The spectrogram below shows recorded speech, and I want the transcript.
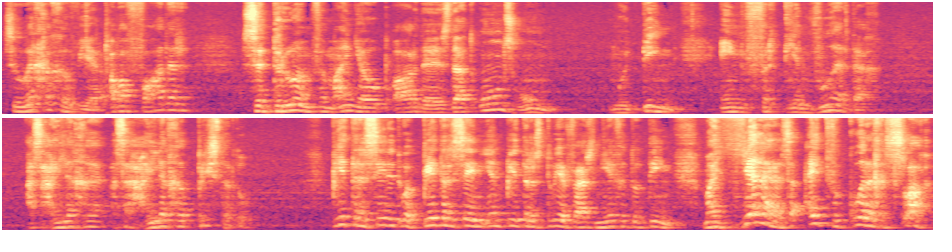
So hoor gou weer, Abba Vader se droom vir my en jou op aarde is dat ons hom moet dien en verteenwoordig as heilige as 'n heilige priesterdom. Petrus sê dit ook. Petrus sê in 1 Petrus 2 vers 9 tot 10, maar julle is 'n uitverkore geslag,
